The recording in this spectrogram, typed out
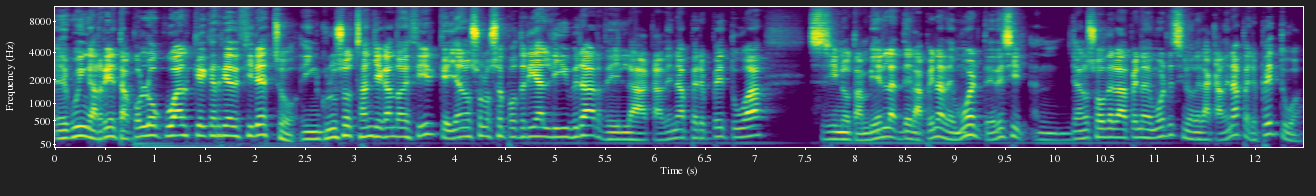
Edwin Arrieta. Con lo cual, ¿qué querría decir esto? Incluso están llegando a decir que ya no solo se podría librar de la cadena perpetua, sino también de la pena de muerte. Es decir, ya no solo de la pena de muerte, sino de la cadena perpetua.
